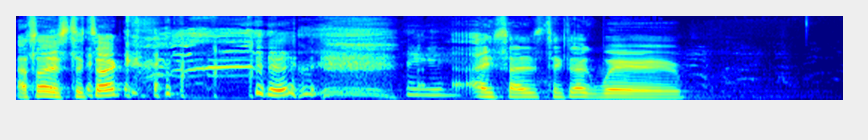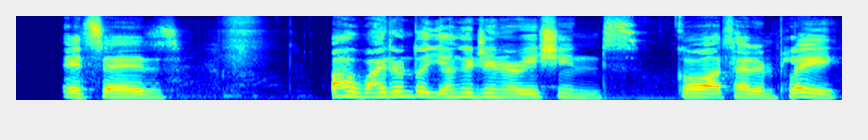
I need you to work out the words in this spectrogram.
I saw this TikTok. Okay. I saw this TikTok where it says, "Oh, why don't the younger generations go outside and play?"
